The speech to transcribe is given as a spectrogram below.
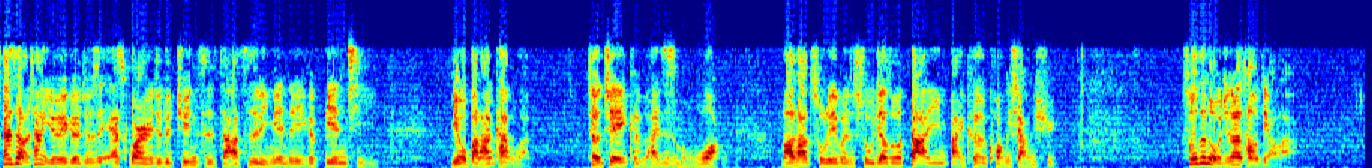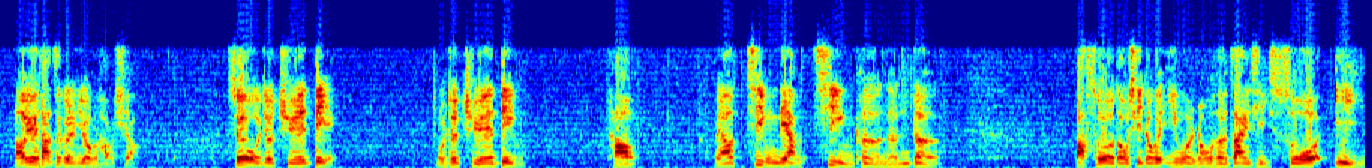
但是好像有一个就是 Esquire，就是君子杂志里面的一个编辑，有把它看完，叫 Jacob 还是什么我忘了。然后他出了一本书，叫做《大英百科狂想曲》。说真的，我觉得他超屌啦。然后因为他这个人又很好笑，所以我就决定，我就决定，好，我要尽量尽可能的把所有东西都跟英文融合在一起。所以，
